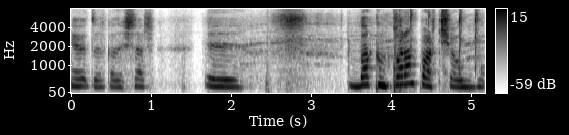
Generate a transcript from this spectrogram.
Evet arkadaşlar. Ee, bakın paramparça oldu.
